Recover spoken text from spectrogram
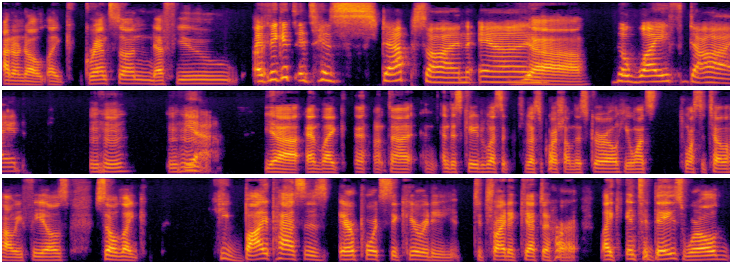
I don't know, like grandson, nephew. I think it's it's his stepson, and yeah, the wife died. Mm-hmm. mm-hmm. Yeah. Yeah, and like that, and, and this kid who has a who has a crush on this girl, he wants wants to tell how he feels. So like he bypasses airport security to try to get to her. Like in today's world,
